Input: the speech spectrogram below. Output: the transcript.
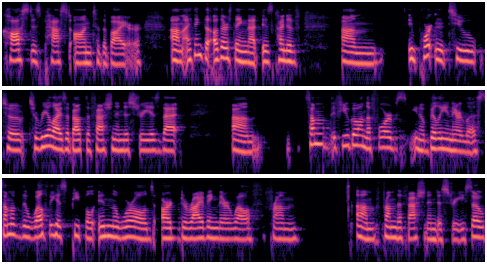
cost is passed on to the buyer. Um, I think the other thing that is kind of important to to to realize about the fashion industry is that um, some if you go on the Forbes you know billionaire list, some of the wealthiest people in the world are deriving their wealth from um, from the fashion industry. So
